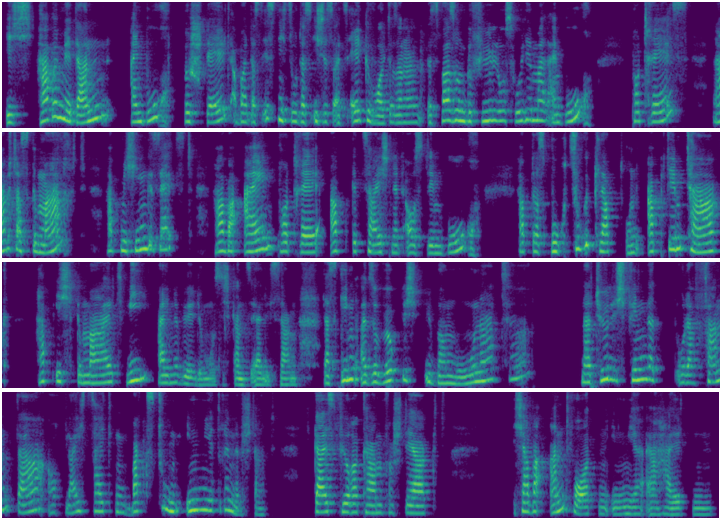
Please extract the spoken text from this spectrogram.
Ich habe mir dann ein Buch bestellt, aber das ist nicht so, dass ich es als Elke wollte, sondern es war so ein Gefühl, los, hol dir mal ein Buch, Porträts. Dann habe ich das gemacht, habe mich hingesetzt, habe ein Porträt abgezeichnet aus dem Buch, habe das Buch zugeklappt und ab dem Tag habe ich gemalt wie eine Wilde, muss ich ganz ehrlich sagen. Das ging also wirklich über Monate Natürlich findet oder fand da auch gleichzeitig ein Wachstum in mir drinne statt. Die Geistführer kamen verstärkt. Ich habe Antworten in mir erhalten.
